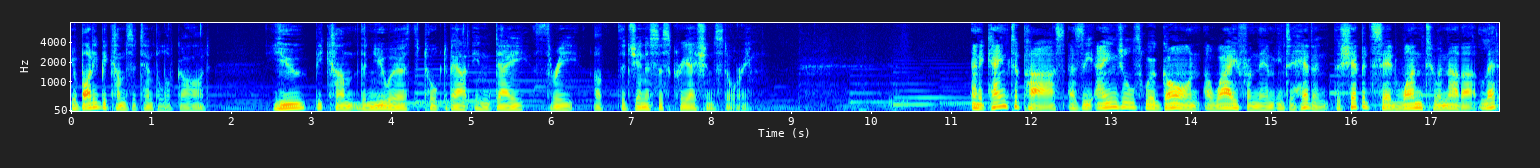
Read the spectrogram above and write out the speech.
your body becomes the temple of God. You become the new earth talked about in day three of the Genesis creation story. And it came to pass, as the angels were gone away from them into heaven, the shepherds said one to another, Let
